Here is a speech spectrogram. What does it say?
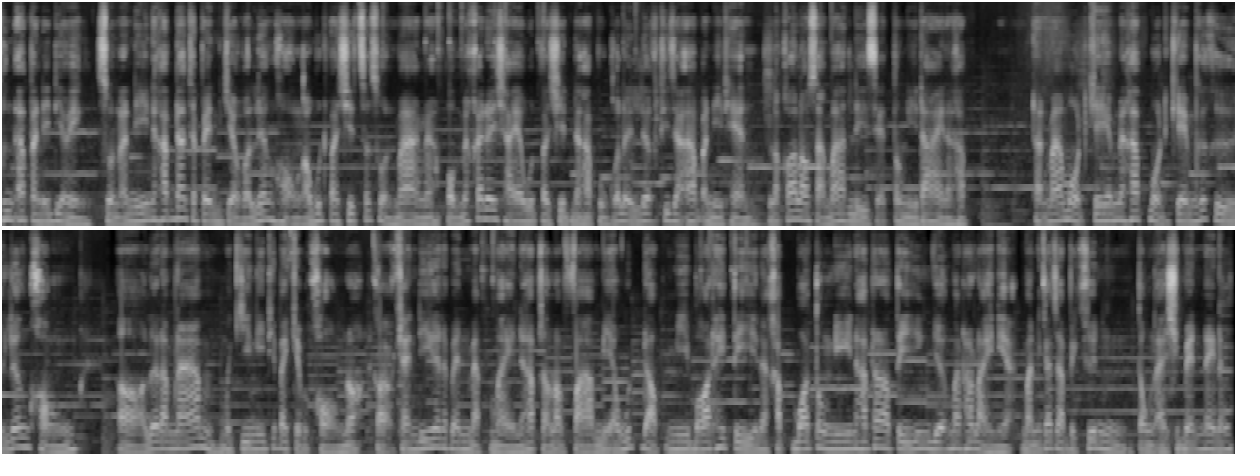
เพิ่งอัพอันนี้เดียวเอง ส่วนอันนี้นะครับน่าจะเป็นเกี่ยวกับเรื่องของอาวุธประชิดซะส่วนมากนะผมไม่ค่อยได้ใช้อาวุธประชิดนะครับผมก็เลยเลือกที่จะอัพอันนี้แทน แล้วก็เราสามารถรีเซ็ตตรงนี้ได้นะครับถัดมาโหมดเกมนะครับโหมดเกมก็คือเรื่องของ เรือดำน้ำเมื่อกี้นี้ที่ไปเก็บของเนาะก็แคนดี้ก็จะเป็นแมปใหม่นะครับสำหรับฟาร์มมีอาวุธดรอปมีบอสให้ตีนะครับบอสตรงนี้นะครับถ้าเราตียิ่งเยอะมากเท่าไหร่เนี่ยมันก็จะไปขึ้นตรง achievement ในหนัง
